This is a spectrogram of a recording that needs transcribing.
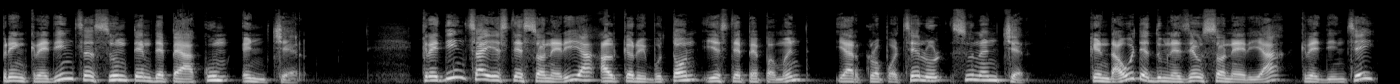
prin credință suntem de pe acum în cer. Credința este soneria al cărui buton este pe pământ, iar clopoțelul sună în cer. Când aude Dumnezeu soneria credinței,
